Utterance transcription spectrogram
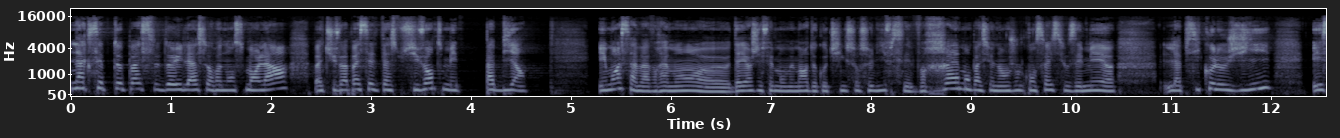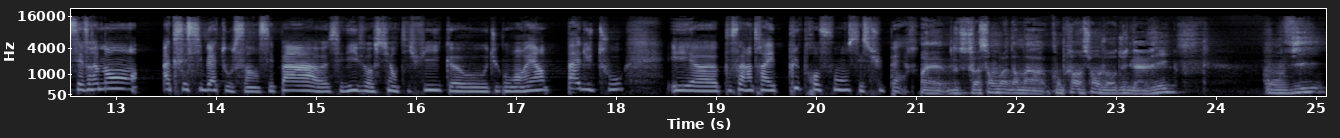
n'accepte pas ce deuil-là, ce renoncement-là, bah, tu vas passer à l'étape suivante, mais pas bien. Et moi, ça m'a vraiment. Euh, d'ailleurs, j'ai fait mon mémoire de coaching sur ce livre. C'est vraiment passionnant. Je vous le conseille si vous aimez euh, la psychologie. Et c'est vraiment accessible à tous. Hein. C'est pas euh, ces livres scientifiques où tu comprends rien, pas du tout. Et pour faire un travail plus profond, c'est super. Ouais, de toute façon, moi, dans ma compréhension aujourd'hui de la vie, on vit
